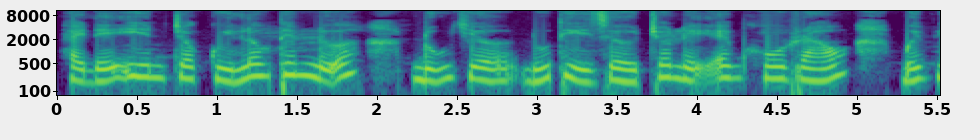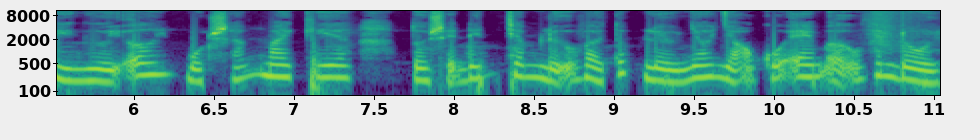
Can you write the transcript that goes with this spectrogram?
Hãy để yên cho quỳ lâu thêm nữa, đủ giờ, đủ thì giờ cho lệ em khô ráo, bởi vì người ơi, một sáng mai kia, tôi sẽ đến châm lửa vào túp lều nho nhỏ của em ở ven đồi,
